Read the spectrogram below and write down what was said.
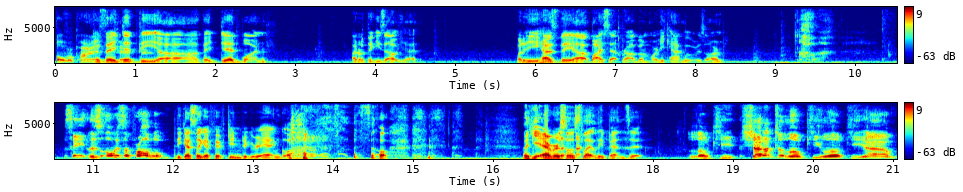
overpowering. because they did the. uh They did one. I don't think he's out yet. But he has the uh, bicep problem where he can't move his arm. See, there's always a problem. He gets like a 15 degree angle. so, like he ever so slightly bends it. Low key. Shout out to Low Key Loki. Um,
